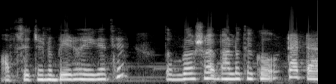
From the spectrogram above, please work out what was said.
অফিসের জন্য বের হয়ে গেছে। তোমরাও সবাই ভালো থেকো। টাটা!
